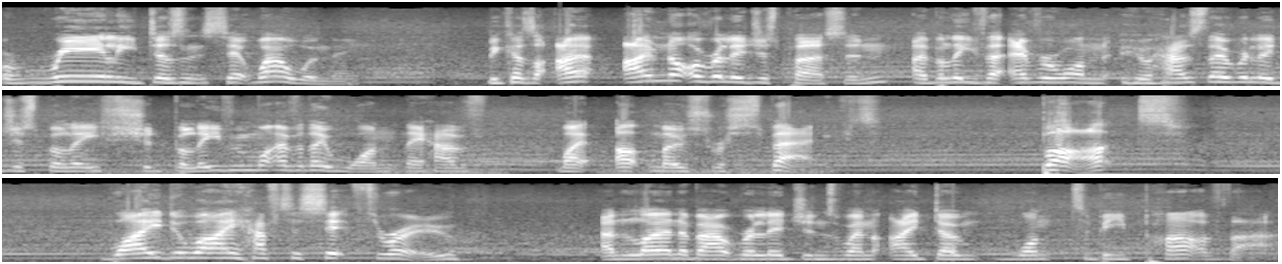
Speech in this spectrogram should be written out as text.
really doesn't sit well with me. Because I, I'm not a religious person. I believe that everyone who has their religious beliefs should believe in whatever they want. They have my utmost respect. But, why do I have to sit through and learn about religions when I don't want to be part of that?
